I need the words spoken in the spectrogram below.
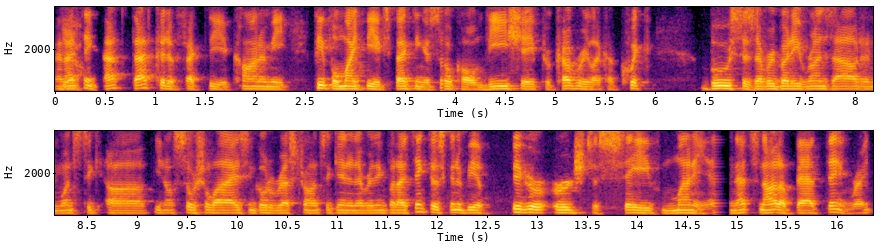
And yeah. I think that that could affect the economy. People might be expecting a so-called V-shaped recovery, like a quick boost as everybody runs out and wants to uh, you know socialize and go to restaurants again and everything. But i think there's going to be a bigger urge to save money and that's not a bad thing right?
